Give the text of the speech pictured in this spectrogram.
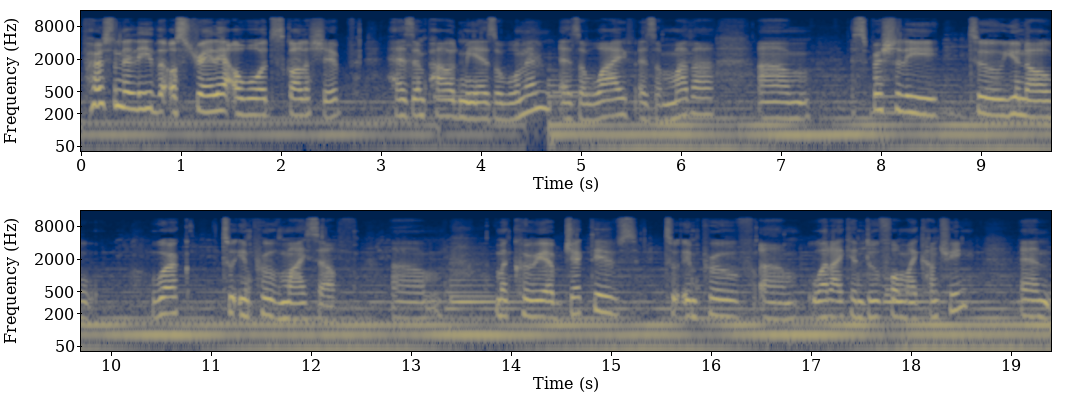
Personally, the Australia Award Scholarship has empowered me as a woman, as a wife, as a mother, um, especially to, you know, work to improve myself, um, my career objectives, to improve um, what I can do for my country and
